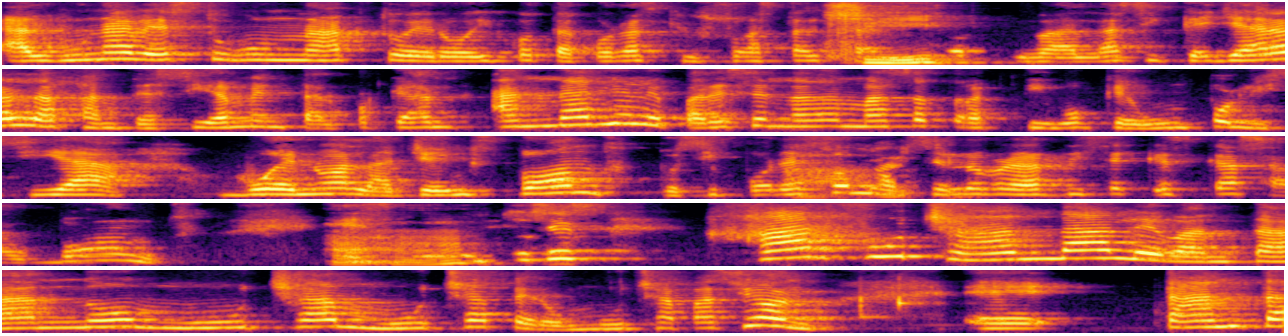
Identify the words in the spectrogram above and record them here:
alguna vez tuvo un acto heroico, ¿te acuerdas que usó hasta el sí. balas y que ya era la fantasía mental? Porque a, nadie le parece nada más atractivo que un policía bueno a la James Bond, pues y por eso Marcelo Ebrard dice que es Casa Bond. entonces, Harfuch anda levantando mucha, mucha, pero mucha pasión. Eh, tanta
